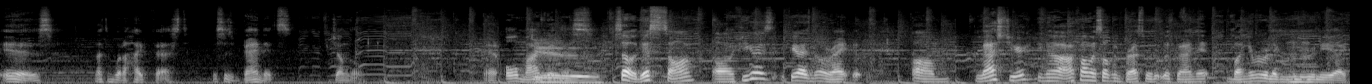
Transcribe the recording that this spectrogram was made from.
is nothing but a hype fest. This is BVNDIT's Jungle. And oh my Dude. goodness! So this song, uh, if you guys, if you guys know, right? Um, last year, you know, I found myself impressed with with BVNDIT, but I never like really, really like,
